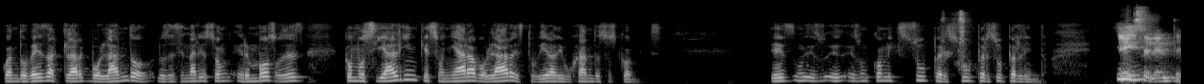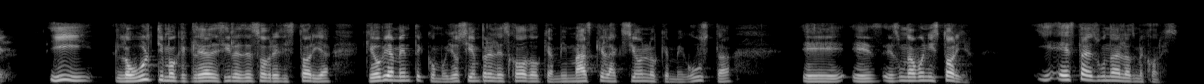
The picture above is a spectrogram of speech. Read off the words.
Cuando ves a Clark volando, los escenarios son hermosos. Es como si alguien que soñara volar estuviera dibujando esos cómics. Es, un cómic súper, súper, súper lindo. Excelente. Y lo último que quería decirles es sobre la historia, que obviamente como yo siempre les jodo, que a mí más que la acción lo que me gusta eh, es, es una buena historia y esta es una de las mejores.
